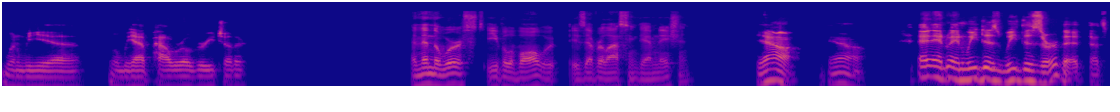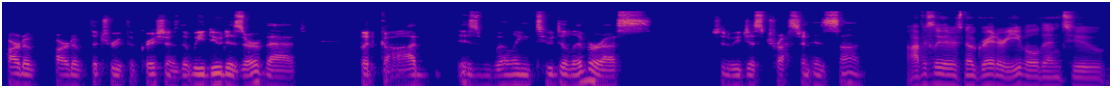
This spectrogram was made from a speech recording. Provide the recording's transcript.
when we uh when we have power over each other. And then the worst evil of all is everlasting damnation. Yeah yeah and and, and we des- we deserve it. That's part of part of the truth of christians that we do deserve that. But god is willing to deliver us should we just trust in his son. Obviously there's no greater evil than to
